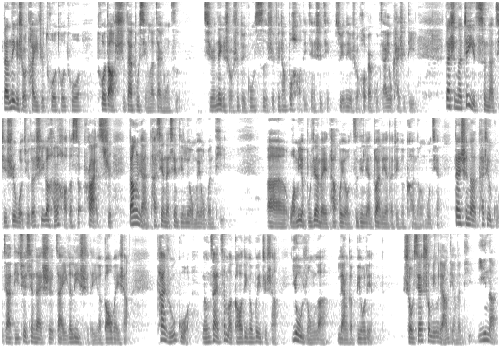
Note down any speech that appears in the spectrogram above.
但那个时候他一直拖拖拖拖到实在不行了再融资。其实那个时候是对公司是非常不好的一件事情，所以那个时候后边股价又开始跌。但是呢，这一次呢，其实我觉得是一个很好的 surprise，是当然它现在现金流没有问题，呃，我们也不认为它会有资金链断裂的这个可能。目前，但是呢，它这个股价的确现在是在一个历史的一个高位上，它如果能在这么高的一个位置上又融了两个 billion，首先说明两点问题：一呢，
